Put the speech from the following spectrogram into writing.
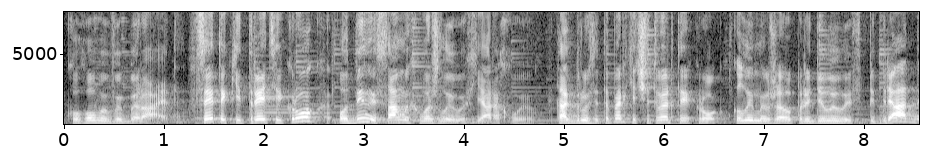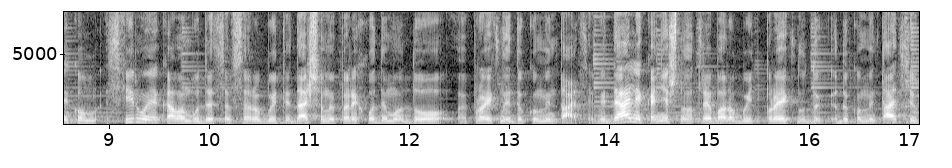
кого ви вибираєте. Це такий третій крок, один із самих важливих, я рахую. Так, друзі, тепер є четвертий крок. Коли ми вже оприділились з підрядником, з фірмою, яка вам буде це все робити, далі ми переходимо до е, проєктної документації. В ідеалі, звісно, треба робити проєктну документацію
